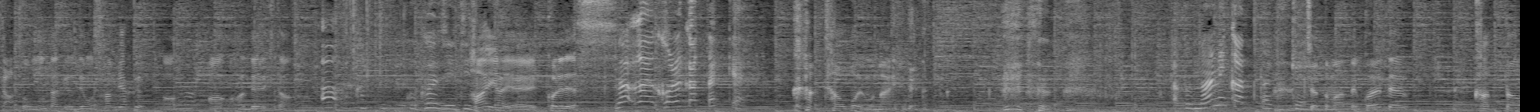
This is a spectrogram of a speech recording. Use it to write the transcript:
だと思うんだけどでも300あああ出てきた。はあここで出てきた。いはいはい。これです。ななこれ買ったっけ？買った覚えもない。あと何買ったっけ？ちょっと待ってこうやって買った覚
